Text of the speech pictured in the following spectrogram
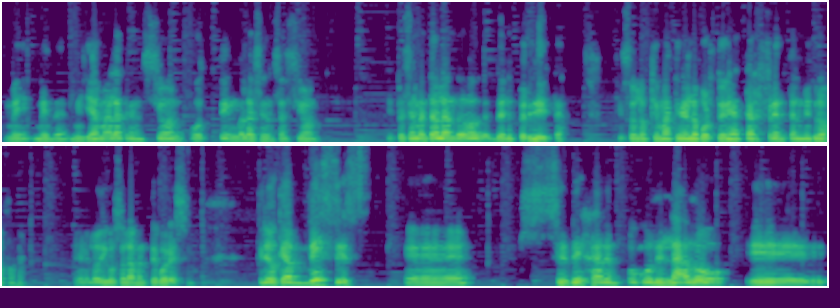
me, me llama la atención o tengo la sensación especialmente hablando de los periodistas, que son los que más tienen la oportunidad de estar frente al micrófono. Eh, lo digo solamente por eso. Creo que a veces eh, se deja de un poco de lado eh,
